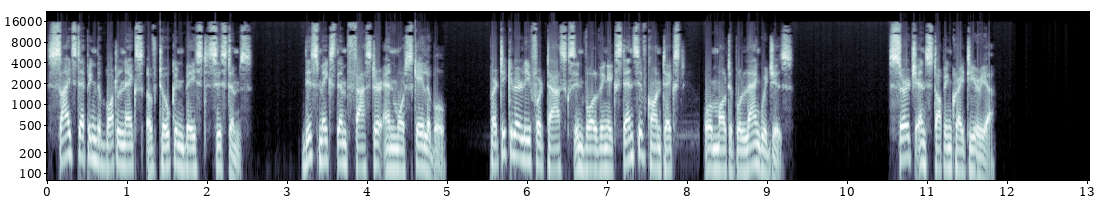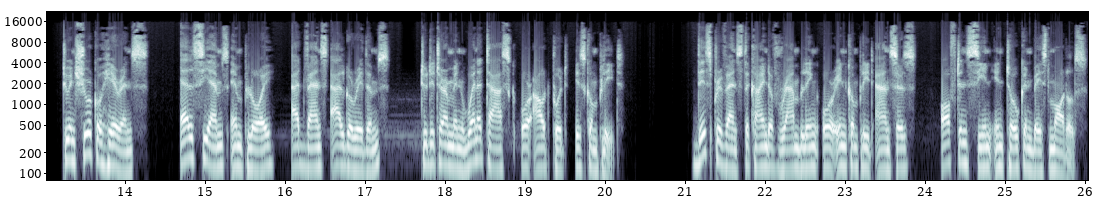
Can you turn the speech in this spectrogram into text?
sidestepping the bottlenecks of token-based systems. This makes them faster and more scalable, particularly for tasks involving extensive context or multiple languages. Search and stopping criteria. To ensure coherence, LCMs employ advanced algorithms to determine when a task or output is complete. This prevents the kind of rambling or incomplete answers often seen in token-based models.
